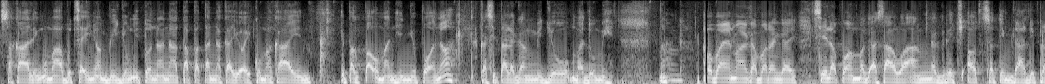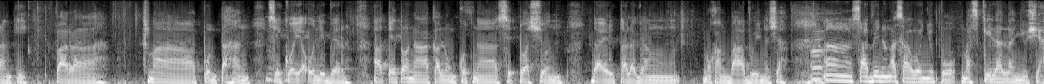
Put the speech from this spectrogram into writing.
sakaling umabot sa inyo ang bidyong ito na natapatan na kayo ay kumakain, ipagpaumanhin nyo po, ano? Kasi talagang medyo madumi. No? Kababayan, mga kabarangay, sila po ang mag-asawa ang nag-reach out sa Team Daddy Frankie para mapuntahan si Kuya Oliver. At ito nakakalungkot na sitwasyon dahil talagang mukhang baboy na siya. Ah, sabi ng asawa niyo po, mas kilala niyo siya.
